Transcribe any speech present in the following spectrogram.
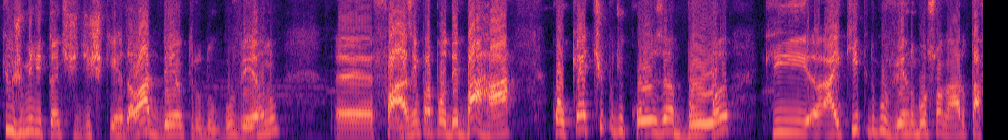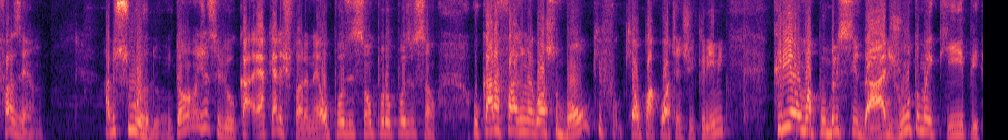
que os militantes de esquerda lá dentro do governo é, fazem para poder barrar qualquer tipo de coisa boa que a equipe do governo Bolsonaro está fazendo. Absurdo. Então já se viu, é aquela história, né? Oposição por oposição. O cara faz um negócio bom, que, que é o pacote anticrime, cria uma publicidade, junta uma equipe,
